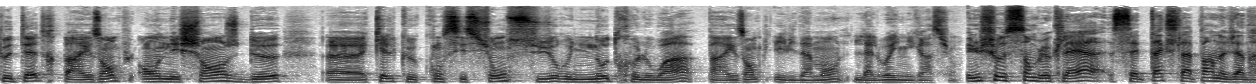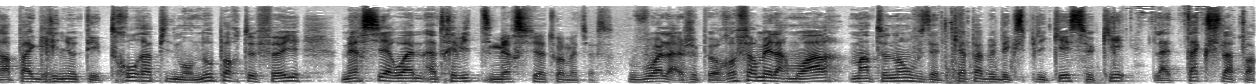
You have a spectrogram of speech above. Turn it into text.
peut-être par exemple en échange de euh, quelques concessions sur une autre loi, par exemple évidemment la loi immigration. Une chose semble claire, cette taxe lapin ne viendra pas grignoter trop rapidement nos portefeuilles. Merci Erwan, à très vite. Merci à toi Mathias. Voilà, je peux refermer l'armoire. Maintenant vous êtes capable d'expliquer ce qu'est la taxe lapin.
